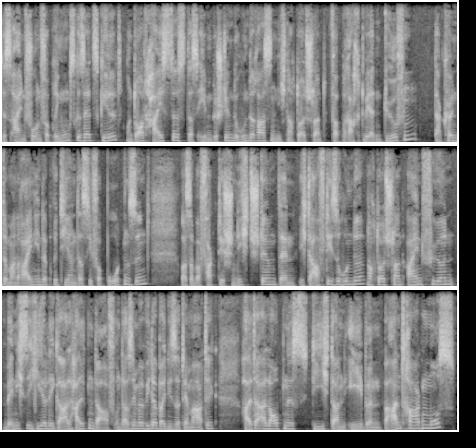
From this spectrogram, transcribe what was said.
das Einfuhr- und Verbringungsgesetz gilt. Und dort heißt es, dass eben bestimmte Hunderassen nicht nach Deutschland verbracht werden dürfen. Da könnte man rein interpretieren, dass sie verboten sind, was aber faktisch nicht stimmt, denn ich darf diese Hunde nach Deutschland einführen, wenn ich sie hier legal halten darf. Und da sind wir wieder bei dieser Thematik Haltererlaubnis, die ich dann eben beantragen muss.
